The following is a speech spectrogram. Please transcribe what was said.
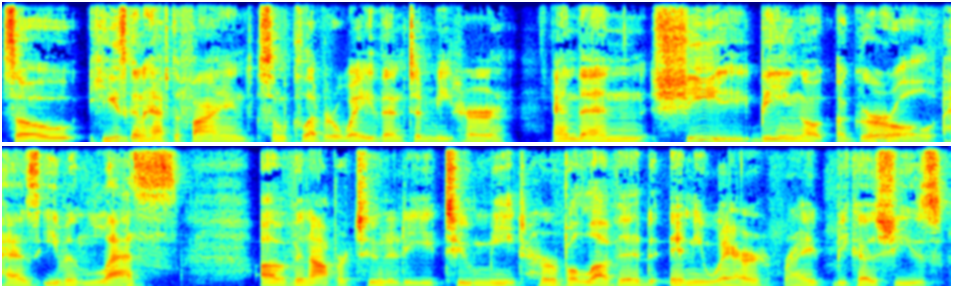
So he's going to have to find some clever way then to meet her. And then she, being a, a girl, has even less of an opportunity to meet her beloved anywhere, right? Because she's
